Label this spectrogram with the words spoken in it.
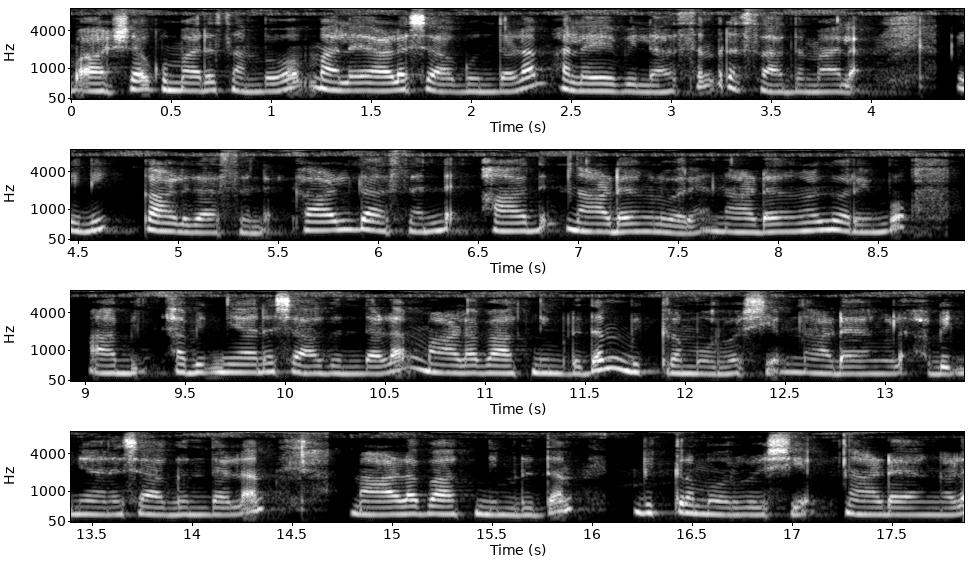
ഭാഷാകുമാര സംഭവം മലയാള ശാകുന്തളം മലയവിലാസം പ്രസാദമാല. ഇനി കാളിദാസന്റെ കാളിദാസന്റെ ആദ്യം നാടകങ്ങൾ പറയാം നാടകങ്ങൾ എന്ന് പറയുമ്പോൾ അഭി അഭിജ്ഞാന ശാകുന്തളം മാളവാഗ്നിമൃതം വിക്രമോർവശ്യം. നാടകങ്ങൾ അഭിജ്ഞാന ശാകുന്തളം മാളവാഗ്നിമൃതം വിക്രമോർവശ്യം. നാടകങ്ങൾ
